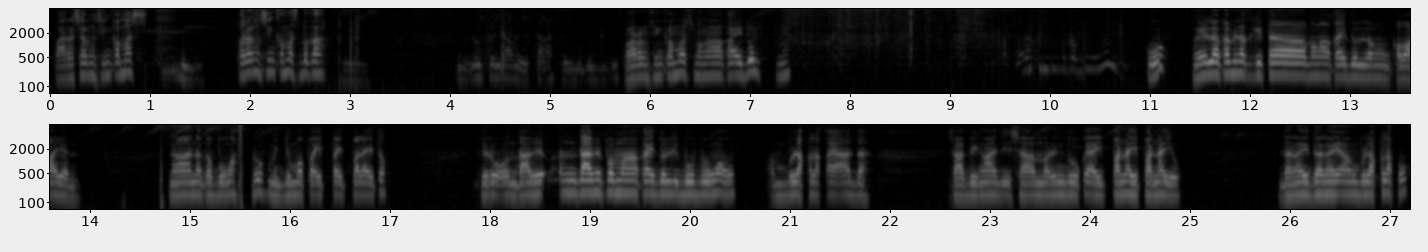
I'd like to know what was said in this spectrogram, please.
Para siyang singkamas. Parang singkamas baga. Yung dami. Taas. Parang singkamas mga ka-idol. Hmm? Wala eh. Oh, ngayon lang kami nakikita mga kaidol ng kawayan na nagabunga. No, medyo mapait-pait pala ito. Pero ang dami, ang dami pa mga kaidol ibubunga oh. Ang bulaklak ay ada. Sabi nga di sa Marinduque ay panay-panay oh. Danay-danay ang bulaklak oh.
